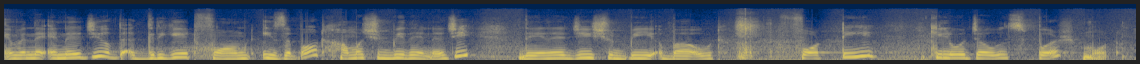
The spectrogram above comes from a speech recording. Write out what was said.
when the energy of the aggregate formed is about how much should be the energy? The energy should be about 40 kilojoules per mole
